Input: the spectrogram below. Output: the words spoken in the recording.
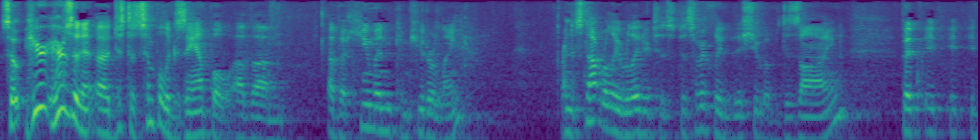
So here, here's a, uh, just a simple example of, um, of a human-computer link, and it's not really related to specifically the issue of design, but it, it, it,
